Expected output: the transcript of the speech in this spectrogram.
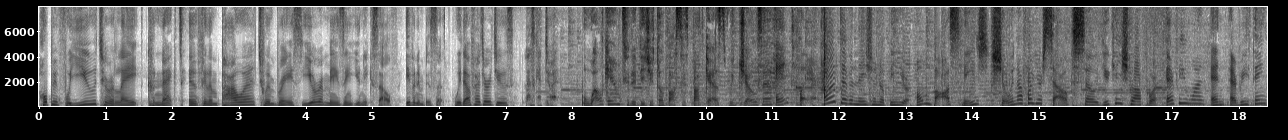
hoping for you to relate, connect, and feel empowered to embrace your amazing, unique self, even in business. Without further ado, let's get to it. Welcome to the Digital Bosses Podcast with Joseph and Claire. Our definition of being your own boss means showing up for yourself so you can show up for everyone and everything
